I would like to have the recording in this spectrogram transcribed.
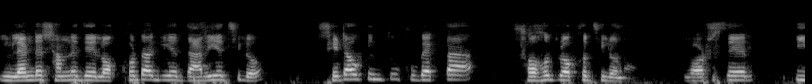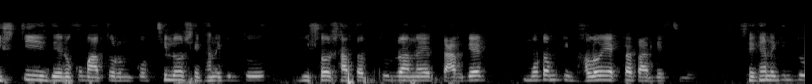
ইংল্যান্ডের সামনে যে লক্ষ্যটা গিয়ে দাঁড়িয়েছিল, সেটাও কিন্তু খুব একটা সহজ লক্ষ্য ছিল না। লর্ডসের পিচটি যেরকম আচরণ করছিল, সেখানে কিন্তু দুশো সাতাত্তর রানের টার্গেট মোটামুটি ভালোই একটা টার্গেট ছিল। সেখানে কিন্তু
